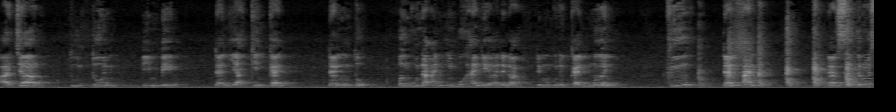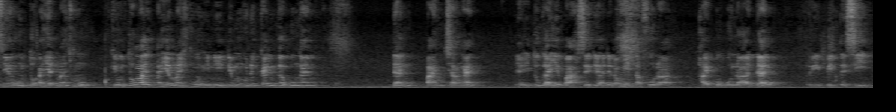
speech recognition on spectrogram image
ajar, tuntun, bimbing dan yakinkan. Dan untuk penggunaan imbuhan dia adalah dia menggunakan men, ke dan an dan seterusnya untuk ayat majmuk. Okey, untuk ayat majmuk ini dia menggunakan gabungan dan pancangan iaitu gaya bahasa dia adalah metafora, hyperbola dan repetisi.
